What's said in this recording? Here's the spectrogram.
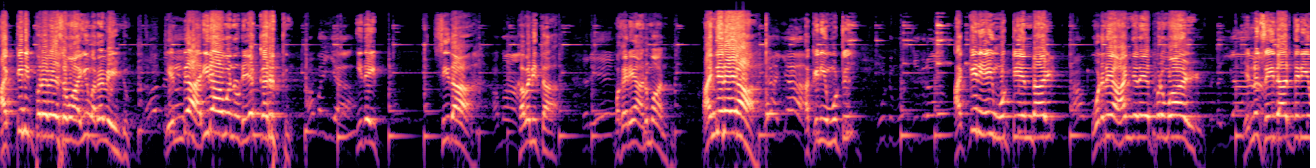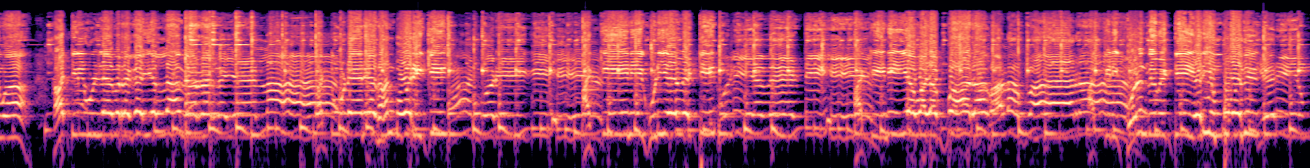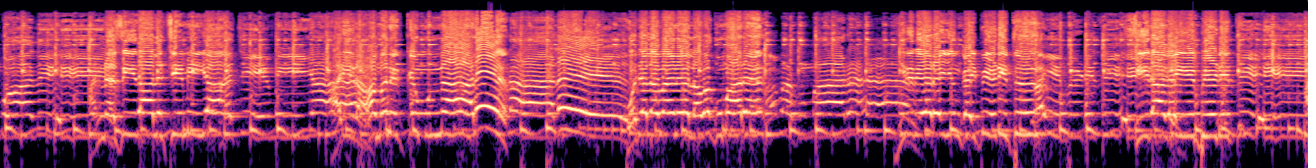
அக்கினி பிரவேசமாகி வர வேண்டும் என்று ஹரிராமனுடைய கருத்து. இதை சீதா. கவனித்தா? மகனே அனுமான். ஆஞ்சநேயா! ஐயா! அக்கினியை மூட்டு. அக்கினியை மூட்டு என்றால் உடனே ஆஞ்சநேய பெருமாள் என்ன செய்தார் தெரியுமா? காட்டில் உள்ள விறகை எல்லாம் கட்டுடனே தான் போரிக்கு. அக்கினி குளிய வெட்டி. புளிய வேட்டி. அக்கினிய வளப்பாரா வளப்பார கொழுந்து வெட்டி எரியும் போது எரியும் போது அன்ன சீதா லட்சுமியா ஹரிராமனுக்கு முன்னாலே நாளே கொஜலவன லவகுமார இருவேரையும் கைப்பிடித்து கைப்பிடித்து சீதா கை பிடித்து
